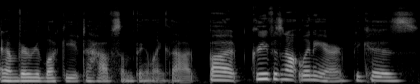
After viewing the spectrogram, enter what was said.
and I'm very lucky to have something like that. But grief is not linear because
